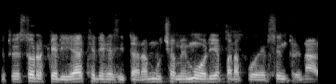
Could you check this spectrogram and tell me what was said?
Entonces esto requería que necesitaran mucha memoria para poderse entrenar,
